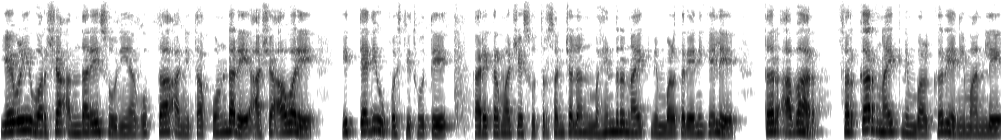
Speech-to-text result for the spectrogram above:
यावेळी वर्षा अंधारे सोनिया गुप्ता अनिता कोंडारे आशा आवारे इत्यादी उपस्थित होते. कार्यक्रमाचे सूत्रसंचालन महेंद्र नाईक निंबाळकर यांनी केले तर आभार. सरकार नाईक निंबाळकर यांनी मानले.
